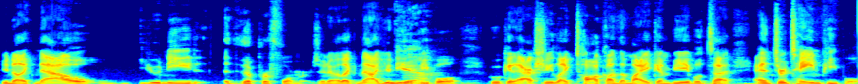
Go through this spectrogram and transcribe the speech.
you know, like now you need the performers. You know, like now you need Yeah. people who can actually like talk on the mic and be able to entertain people.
